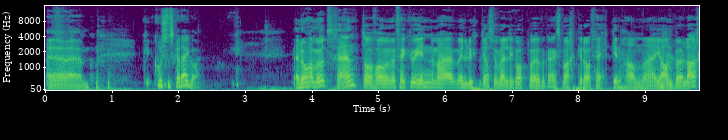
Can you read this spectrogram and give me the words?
Eh, hvordan skal det gå? Nå har vi jo trent, og vi fikk jo inn Vi, vi lykkes jo veldig godt på overgangsmarkedet og fikk inn han eh, Jan Bøhler.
